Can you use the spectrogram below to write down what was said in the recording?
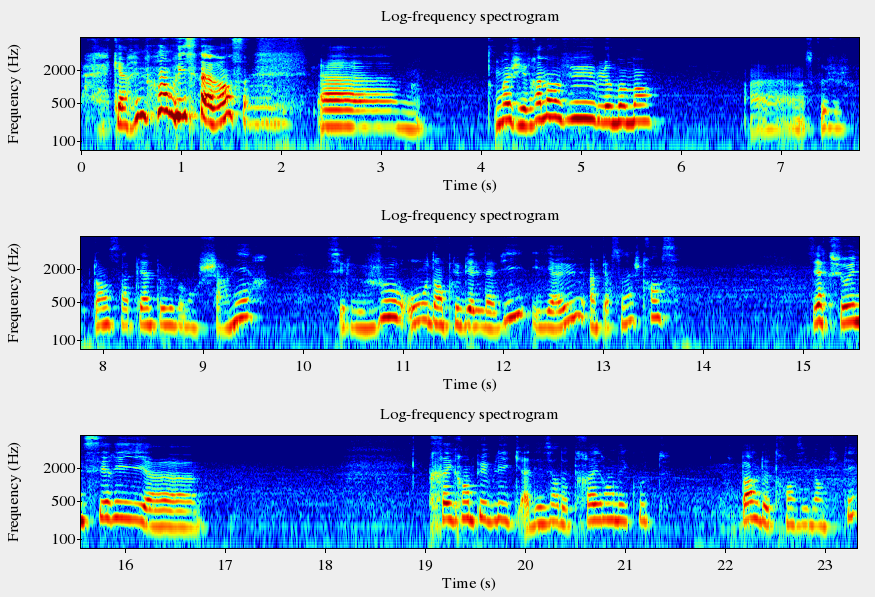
Carrément, oui, ça avance. Euh, moi, j'ai vraiment vu le moment, euh, ce que je pense appeler un peu le moment charnière, c'est le jour où, dans Plus belle la vie, il y a eu un personnage trans. C'est-à-dire que sur une série très grand public, à des heures de très grande écoute, parle de transidentité,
